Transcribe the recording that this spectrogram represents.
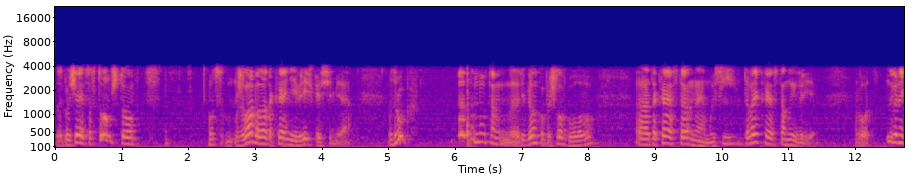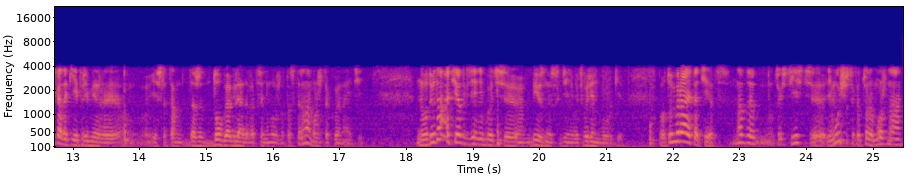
заключается в том, что вот жила-была такая нееврейская семья. Вдруг одному там ребенку пришло в голову э, такая странная мысль, давай-ка я стану евреем. Вот. Наверняка такие примеры, если там даже долго оглядываться не нужно по сторонам, можно такое найти. Ну вот и там отец где-нибудь, э, бизнес где-нибудь в Оренбурге. Вот умирает отец, надо, то есть есть э, имущество, которое можно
